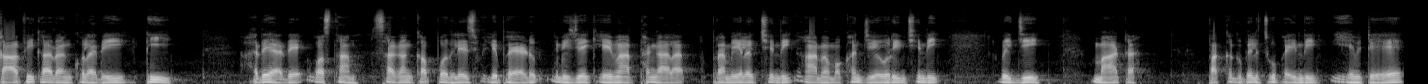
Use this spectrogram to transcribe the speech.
కాఫీ కాదు అంకుల్ అది టీ. అదే అదే వస్తాను. సగం కప్పు వదిలేసి వెళ్ళిపోయాడు. విజయ్కి ఏమీ అర్థం కాల. ప్రమేలొచ్చింది ఆమె ముఖం జేవురించింది విజ్జి మాట పక్కకు పిలుచుకుపోయింది. ఏమిటే?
